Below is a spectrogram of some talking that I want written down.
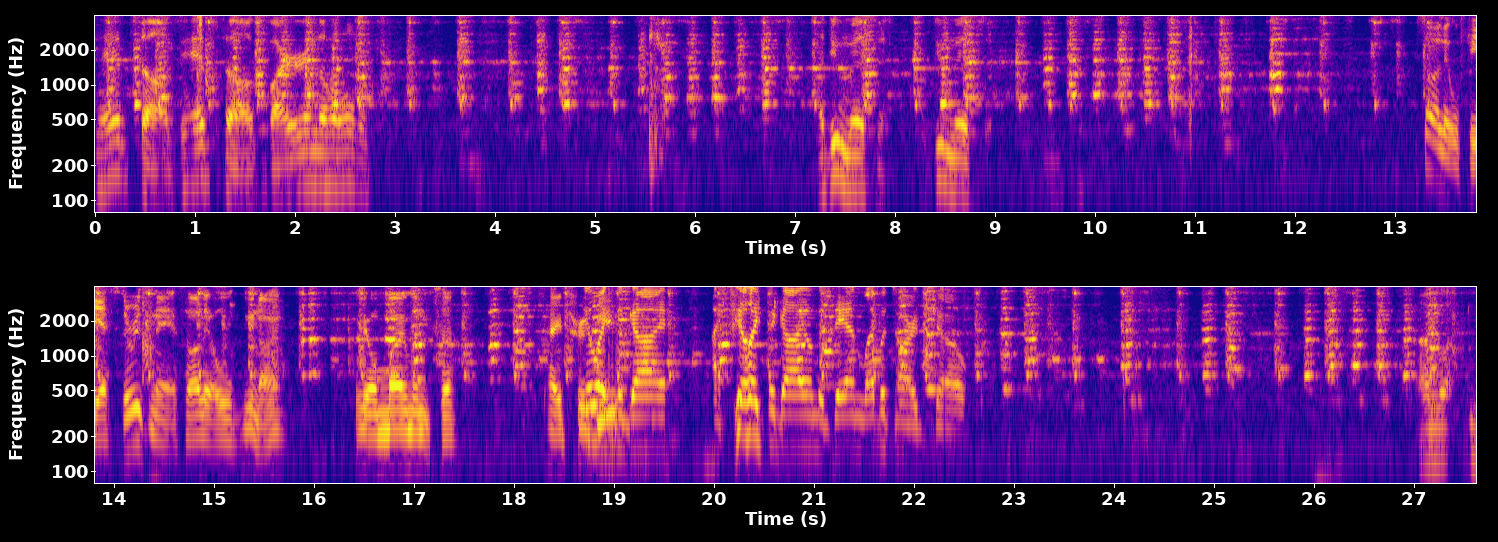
Dad song, dad song, fire in the hole. I do miss it. I do miss it. It's our little fiesta, isn't it? It's our little, you know, little moment to pay I feel like the guy. I feel like the guy on the Dan Le Batard show. I'm, li- you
